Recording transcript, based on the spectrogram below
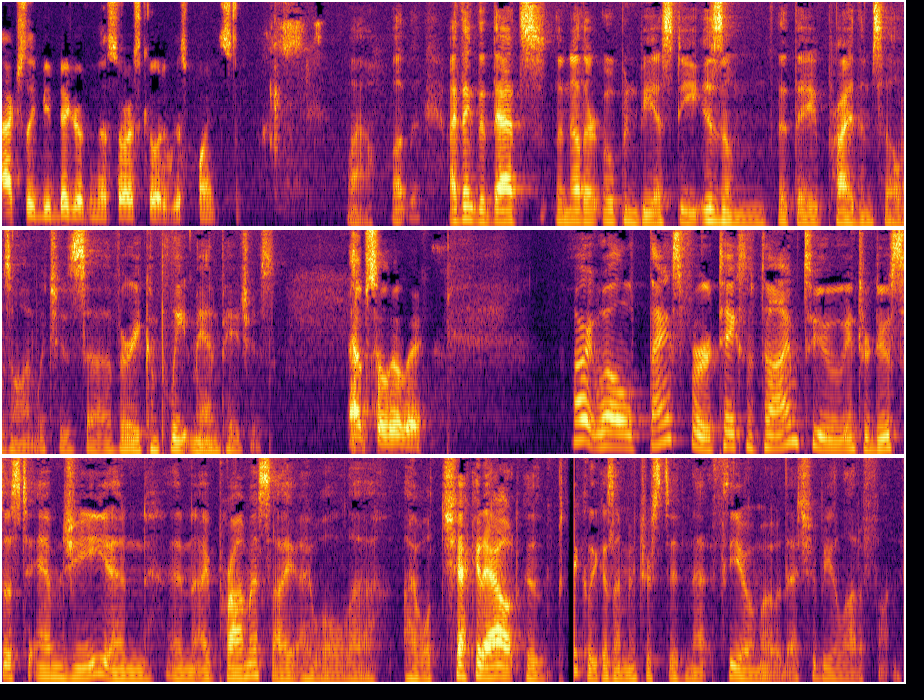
actually be bigger than the source code at this point. So. Wow. Well, I think that that's another OpenBSD ism that they pride themselves on, which is uh, very complete man pages. Absolutely. All right. Well, thanks for taking some time to introduce us to MG, and and I promise I, I will uh, I will check it out, 'cause- particularly because I'm interested in that Theo mode. That should be a lot of fun.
